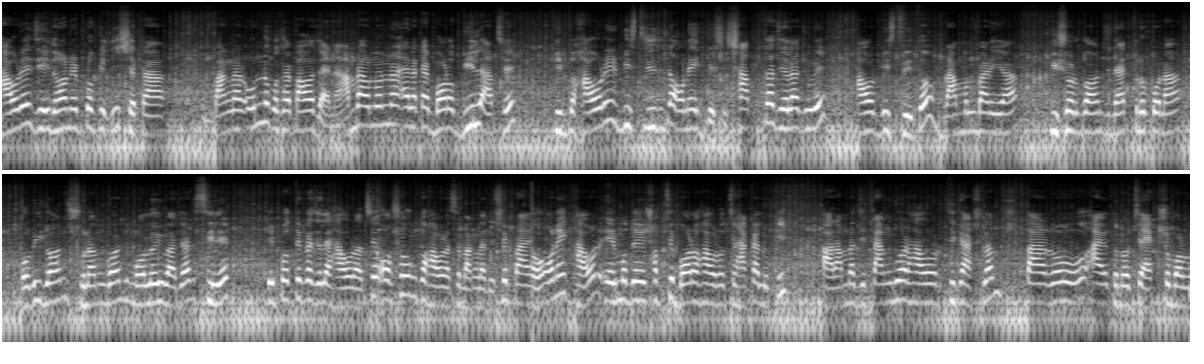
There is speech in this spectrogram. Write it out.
হাওড়ে যেই ধরনের প্রকৃতি, সেটা বাংলার অন্য কোথাও পাওয়া যায় না। আমরা অন্য এলাকায় বড় বিল আছে, কিন্তু হাওড়ের বিস্তৃতিটা অনেক বেশি। সাতটা জেলা জুড়ে হাওড় বিস্তৃত। ব্রাহ্মণবাড়িয়া, কিশোরগঞ্জ, নেত্রকোনা, হবিগঞ্জ, সুনামগঞ্জ, মৌলভীবাজার, সিলেট এই প্রত্যেকটা জেলায় হাওড় আছে, অসংখ্য হাওড় আছে বাংলাদেশে, প্রায় অনেক হাওড় এর মধ্যে সবচেয়ে বড় হাওড় হচ্ছে হাকালুকি। আর আমরা যে টাঙ্গুয়ার হাওড় থেকে আসলাম, তারও আয়তন হচ্ছে একশো বর্গ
